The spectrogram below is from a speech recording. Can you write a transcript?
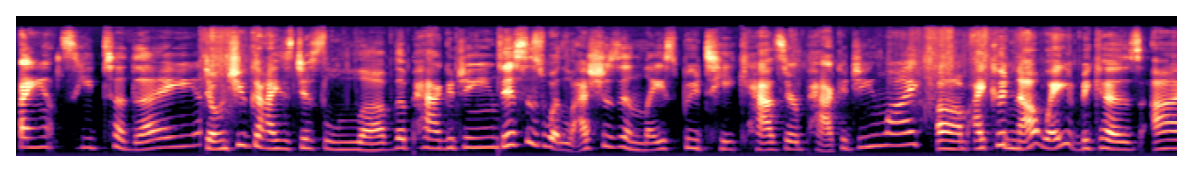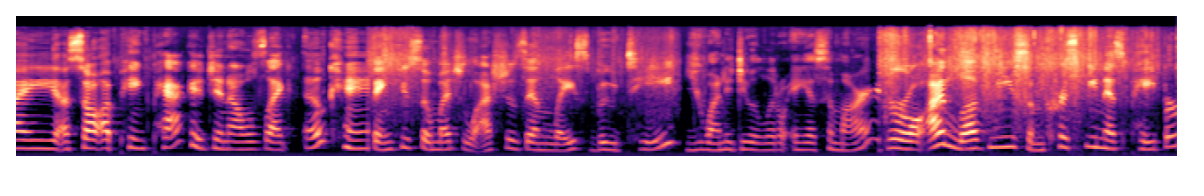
fancy today? Don't you guys just love the packaging? This is what Lashes and Lace Boutique has their packaging like. Um, I could not wait because I saw a pink package and I was like, okay, thank you so much Lashes and Lace Boutique. You want to do a little ASMR? Girl, I love me some crispiness paper.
